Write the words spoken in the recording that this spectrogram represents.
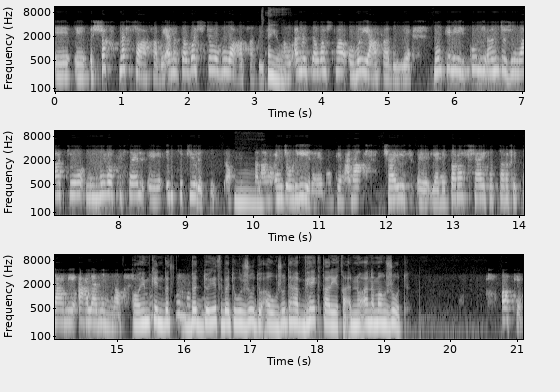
آه، آه، الشخص نفسه عصبي. أنا تزوجته وهو عصبي أيوة. أو أنا تزوجتها وهي عصبية. ممكن يكون عنده جواته من هو طفل انسكيورتيز مثلا عنده غيرة. ممكن أنا شايف آه، يعني طرف شايف الطرف الثاني أعلى منه. أو يمكن بده يثبت وجوده أو وجودها بهيك طريقة إنه أنا موجود. Okay.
